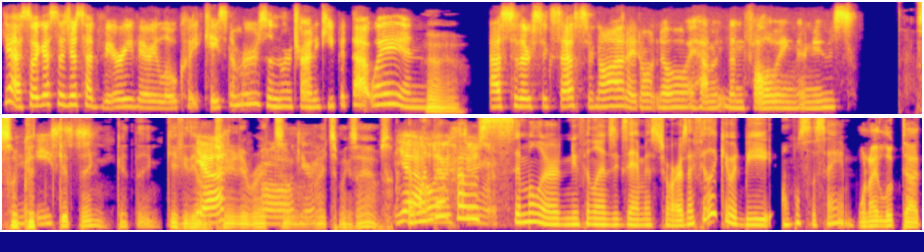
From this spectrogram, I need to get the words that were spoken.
yeah, so I guess they just had very, very low case numbers, and we're trying to keep it that way. And Yeah, yeah. as to their success or not, I don't know. I haven't been following their news. So good, East. good thing, good thing. Give you the Yeah? opportunity to write Oh, some, dear. write some exams. Yeah, I wonder was how doing was- similar Newfoundland's exam is to ours. I feel like it would be almost the same. When I looked at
